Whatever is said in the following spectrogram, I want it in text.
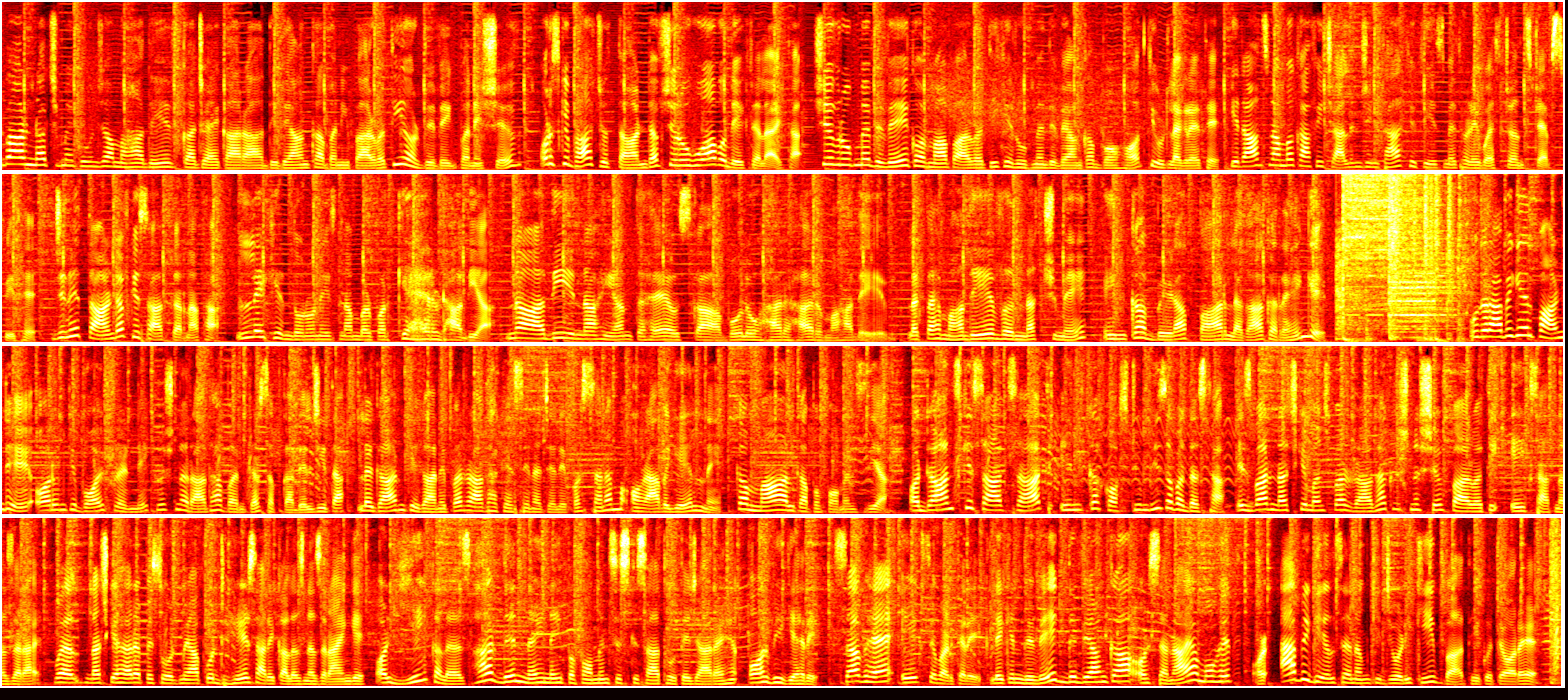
बार नच में गूंजा महादेव का जयकारा, दिव्यांका बनी पार्वती और विवेक बने शिव, और उसके बाद जो तांडव शुरू हुआ, वो देखने लायक था। शिव रूप में विवेक और माँ पार्वती के रूप में दिव्यांका बहुत क्यूट लग रहे थे। ये डांस नंबर काफ़ी चैलेंजिंग था, क्योंकि इसमें थोड़े वेस्टर्न स्टेप्स भी थे, जिन्हें तांडव के साथ करना था। लेकिन दोनों ने इस नंबर पर कहर ढा दिया। न आदि, न ही अंत है उसका, बोलो हर हर महादेव। लगता है महादेव नच में इनका बेड़ा पार लगा कर रहेंगे। उधर आबिगेल पांडे और उनके बॉयफ्रेंड ने कृष्ण राधा बनकर सबका दिल जीता। लगान के गाने पर राधा कैसे न चले पर सनम और आबिगेल ने कमाल का परफॉर्मेंस दिया। और डांस के साथ साथ इनका कॉस्ट्यूम भी ज़बरदस्त था। इस बार नच के मंच पर राधा कृष्ण शिव पार्वती एक साथ नज़र आए। वेल well, नच के हर एपिसोड में आपको ढेर सारे कलर्स नज़र आएँगे। और ये कलर्स हर दिन नई नई परफॉर्मेंसेस के साथ होते जा रहे हैं और भी गहरे। सब हैं एक से बढ़कर एक। लेकिन विवेक दिव्यांका और सनाया मोहित और एबिगेल सनम की जोड़ी की बात ही कुछ और है।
